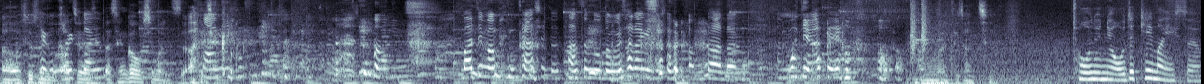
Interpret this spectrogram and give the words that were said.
아, 죄송해요. 아, 제가 갈까요? 나 생각 없이 말했어요. 아, 아니 아니 마지막 멘트 하시죠 단순노동을 사랑해주셔서 감사하다고 한마디 하세요 아무 말 대잔치. 저는요 어제 TMI 있어요.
